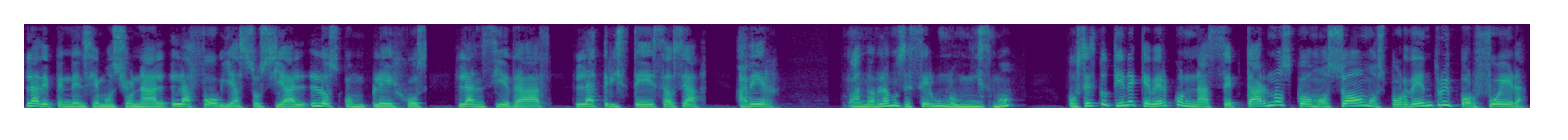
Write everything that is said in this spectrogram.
la dependencia emocional, la fobia social, los complejos, la ansiedad, la tristeza. O sea, a ver, cuando hablamos de ser uno mismo, pues esto tiene que ver con aceptarnos como somos, por dentro y por fuera,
